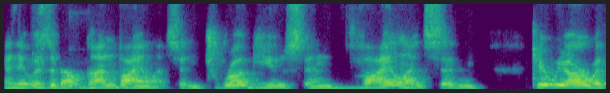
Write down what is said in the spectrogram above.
And it was about gun violence and drug use and violence. And here we are with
